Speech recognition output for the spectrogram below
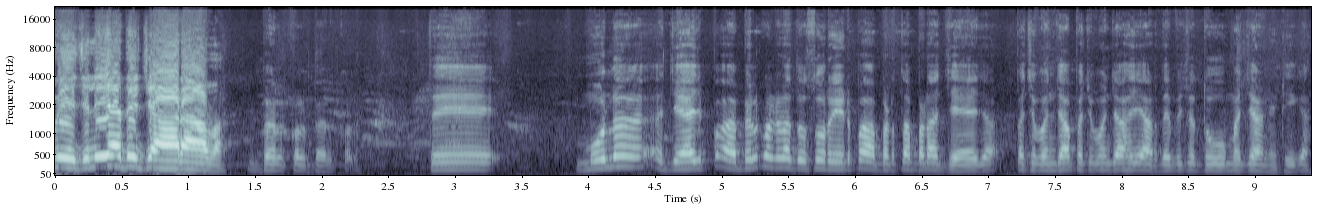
ਵੇਚ ਲਏ ਆ ਤੇ ਚਾਰ ਆ ਵਾ। ਬਿਲਕੁਲ ਬਿਲਕੁਲ। ਤੇ ਮੁੱਲ ਜਾਇਜ਼ ਬਿਲਕੁਲ ਜਿਹੜਾ ਦੋਸਤੋ ਰੇਟ ਭਾਅ ਬੜਤਾ ਬੜਾ ਜਾਇਜ਼ ਆ 55 55 ਹਜ਼ਾਰ ਦੇ ਵਿੱਚ ਦੋ ਮੱਝਾਂ ਨੇ ਠੀਕ ਆ।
